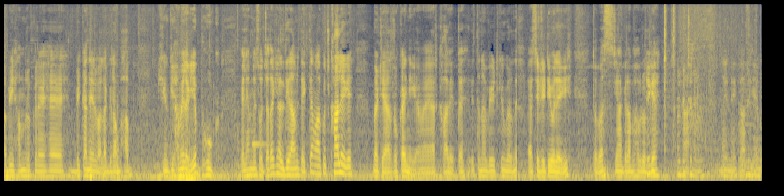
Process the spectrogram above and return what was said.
अभी हम रुक रहे हैं बीकानेर वाला ग्रब हब क्योंकि हमें लगी है भूख। पहले हमने सोचा था कि हल्दीराम्स देखते हैं वहाँ कुछ खा लेंगे। बट यार रुका ही नहीं गया मैं यार खा लेते हैं। इतना वेट क्यों करना? एसिडिटी हो जाएगी। तो बस यहाँ ग्रब हब रुक गए है। नहीं नहीं काफ़ी है।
